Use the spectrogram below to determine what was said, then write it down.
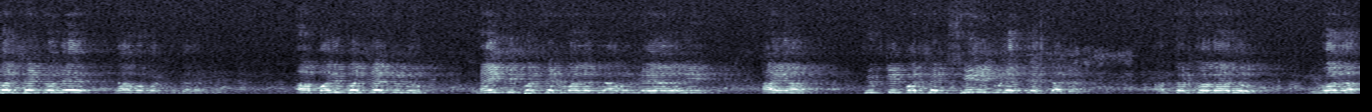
పర్సెంట్ వాళ్ళే లాభపడుతున్నారండి ఆ పది పర్సెంట్ను నైంటీ పర్సెంట్ వాళ్ళకు లాభం చేయాలని ఆయన ఫిఫ్టీ పర్సెంట్ సీలింగ్ కూడా ఎత్తేస్తాడు. అంతటితో కాదు ఇవాళ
